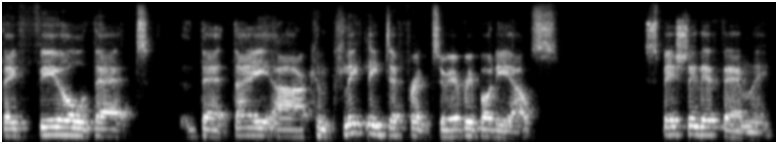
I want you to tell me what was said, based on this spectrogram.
They feel that that they are completely different to everybody else, especially their family.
